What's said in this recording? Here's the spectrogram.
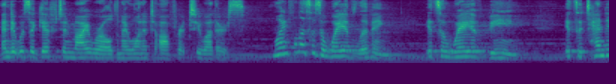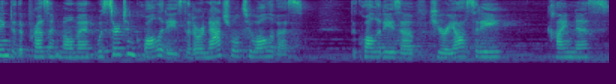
And it was a gift in my world and I wanted to offer it to others. Mindfulness is a way of living. It's a way of being. It's attending to the present moment with certain qualities that are natural to all of us. The qualities of curiosity, kindness,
